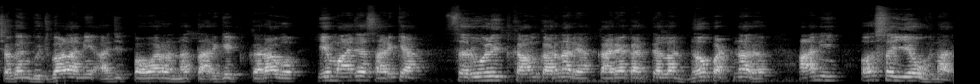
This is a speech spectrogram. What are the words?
छगन भुजबळांनी अजित पवारांना टार्गेट करावं हे माझ्यासारख्या सरवळीत काम करणाऱ्या कार्यकर्त्याला न पटणार आणि असह्य होणार.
